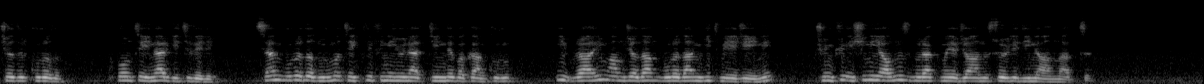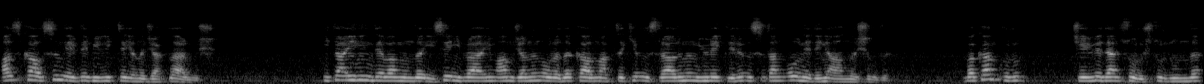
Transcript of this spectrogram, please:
çadır kuralım, konteyner getirelim, sen burada durma teklifini yönelttiğinde bakan kurum, İbrahim amcadan buradan gitmeyeceğini, çünkü eşini yalnız bırakmayacağını söylediğini anlattı. Az kalsın evde birlikte yanacaklarmış. Hikayenin devamında ise İbrahim amcanın orada kalmaktaki ısrarının yürekleri ısıtan o nedeni anlaşıldı. Bakan Kurum, çevreden soruşturduğunda,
